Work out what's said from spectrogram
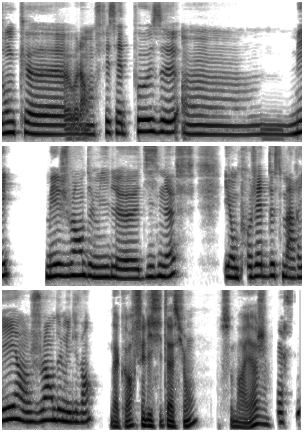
Donc voilà, on fait cette pause en mai mai-juin 2019 et on projette de se marier en juin 2020. D'accord, félicitations pour ce mariage. Merci.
